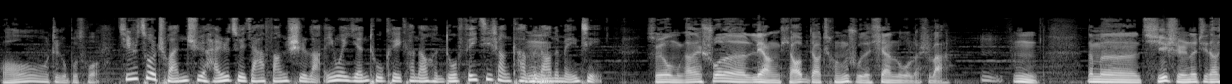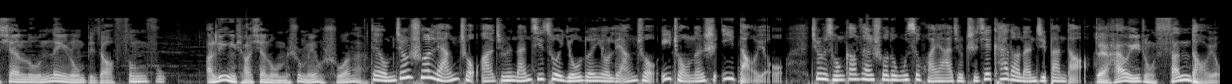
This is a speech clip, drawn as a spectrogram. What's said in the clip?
哦，这个不错。其实坐船去还是最佳方式了，因为沿途可以看到很多飞机上看不到的美景。所以我们刚才说了两条比较成熟的线路了，是吧？嗯嗯。那么其实呢，这条线路内容比较丰富。啊，另一条线路我们是不是没有说呢？对，我们就是说两种啊，就是南极坐游轮有两种，一种呢是一岛游，就是从刚才说的乌斯怀亚就直接开到南极半岛。对，还有一种三岛游，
